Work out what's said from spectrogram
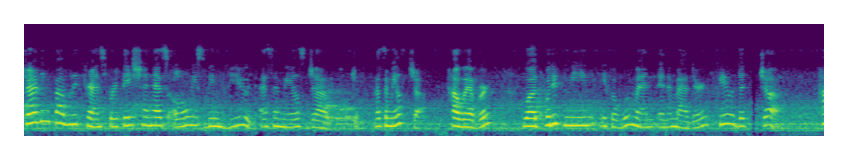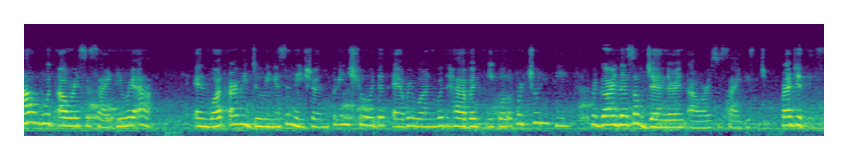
Driving public transportation has always been viewed as a male's job, as a male's job. However, what would it mean if a woman and a mother filled that job? How would our society react? And what are we doing as a nation to ensure that everyone would have an equal opportunity regardless of gender and our society's prejudice?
